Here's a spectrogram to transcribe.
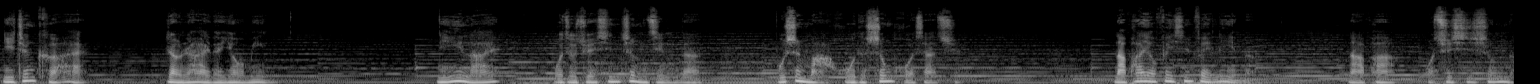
你真可爱，让人爱的要命。你一来，我就决心正经的，不是马虎的生活下去。哪怕要费心费力呢，哪怕我去牺牲呢。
